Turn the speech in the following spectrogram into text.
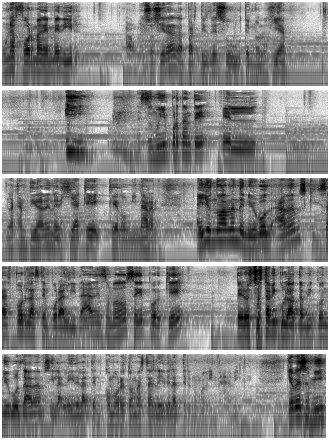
una forma de medir a una sociedad a partir de su tecnología. Y, esto es muy importante, el, la cantidad de energía que, que dominaran. Ellos no hablan de Newbold Adams, quizás por las temporalidades o no sé por qué. Pero esto está vinculado también con Newbold Adams y la ley de la cómo retoma esta ley de la termodinámica. Que a veces a mí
